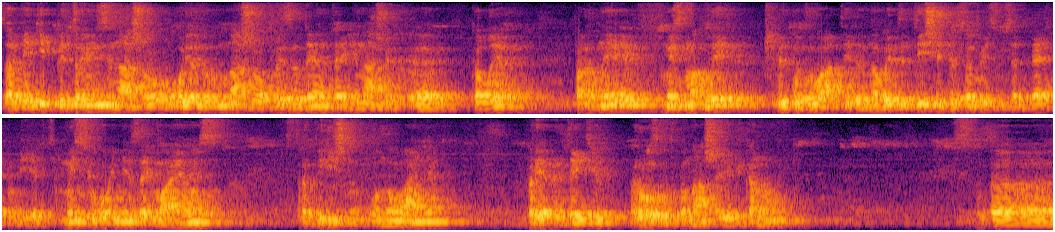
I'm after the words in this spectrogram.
Завдяки підтримці нашого уряду, нашого президента і наших е, колег, партнерів, ми змогли відбудувати, відновити 1585 об'єктів. Ми сьогодні займаємось стратегічним плануванням пріоритетів розвитку нашої економіки. Е,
